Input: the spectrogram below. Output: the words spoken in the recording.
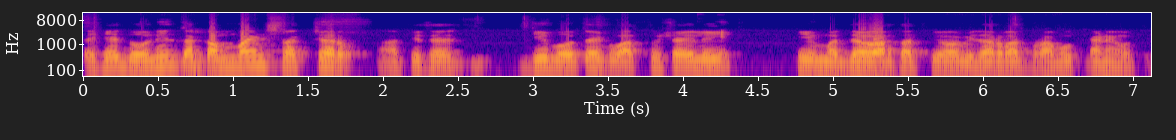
तर हे दोन्हींचं कंबाईंड स्ट्रक्चर तिथे जी बहुतेक वास्तुशैली ही मध्य भारतात किंवा विदर्भात प्रामुख्याने होती.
